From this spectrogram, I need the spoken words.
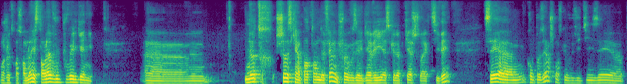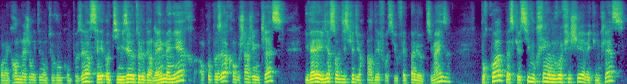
Bon, je le transforme là. » Et ce temps-là, vous pouvez le gagner. Euh, une autre chose qui est importante de faire, une fois que vous avez bien veillé à ce que l'upcache soit activé, c'est euh, Composer, je pense que vous utilisez euh, pour la grande majorité d'entre vous Composer, c'est optimiser l'autoloader. De la même manière, en Composer, quand vous chargez une classe, il va aller lire sur le disque dur par défaut, si vous ne faites pas le optimize. Pourquoi? Parce que si vous créez un nouveau fichier avec une classe,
